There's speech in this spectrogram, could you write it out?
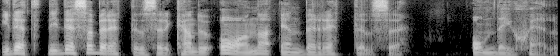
I, det, I dessa berättelser kan du ana en berättelse om dig själv.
